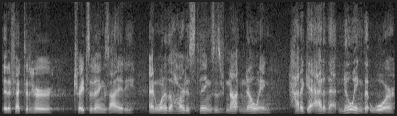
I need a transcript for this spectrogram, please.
It affected her traits of anxiety. And one of the hardest things is not knowing how to get out of that, knowing that war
